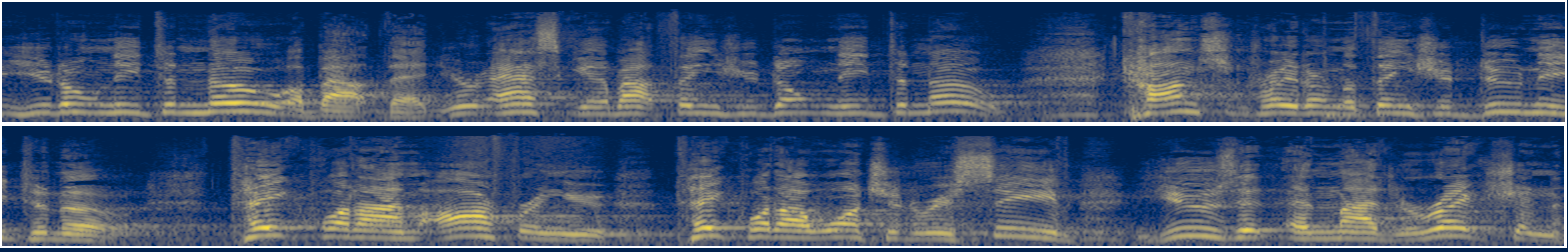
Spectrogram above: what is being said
you don't need to know about that. You're asking about things you don't need to know. Concentrate on the things you do need to know. Take what I'm offering you, take what I want you to receive, use it in my direction,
